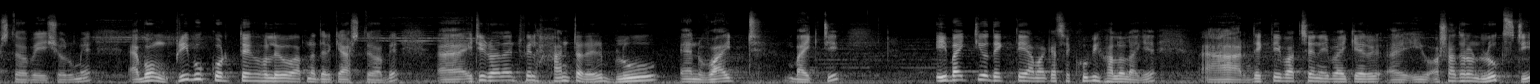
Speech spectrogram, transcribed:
আসতে হবে এই শোরুমে এবং প্রি বুক করতে হলেও আপনাদেরকে আসতে হবে। এটি রয়্যাল এনফিল্ড হান্টারের ব্লু অ্যান্ড হোয়াইট বাইকটি এই বাইকটিও দেখতে আমার কাছে খুবই ভালো লাগে। আর দেখতেই পাচ্ছেন এই বাইকের, এই অসাধারণ লুকসটি।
